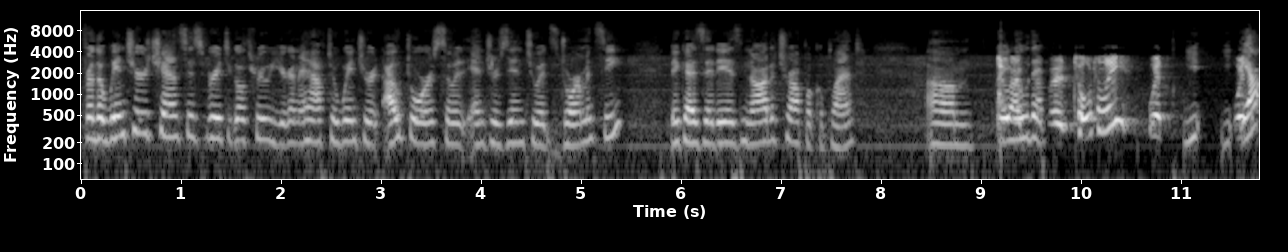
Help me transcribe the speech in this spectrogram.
for the winter chances for it to go through, you're going to have to winter it outdoors so it enters into its dormancy because it is not a tropical plant. Um, I know that totally with, you, with yeah.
